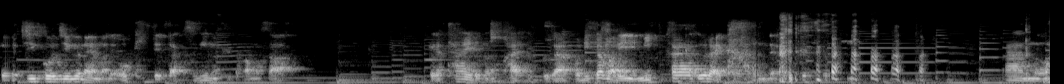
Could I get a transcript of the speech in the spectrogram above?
4時、5時ぐらいまで起きてた次の日とかもさ、いや体力の回復が、こうリカバリーに3日ぐらいかかるんだよ。あの、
